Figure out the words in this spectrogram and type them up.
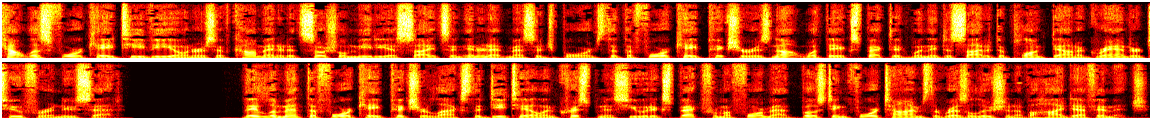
Countless 4K TV owners have commented at social media sites and internet message boards that the 4K picture is not what they expected when they decided to plunk down a grand or two for a new set. They lament the 4K picture lacks the detail and crispness you would expect from a format boasting four times the resolution of a high def image.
